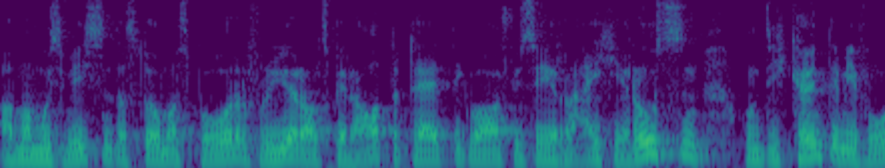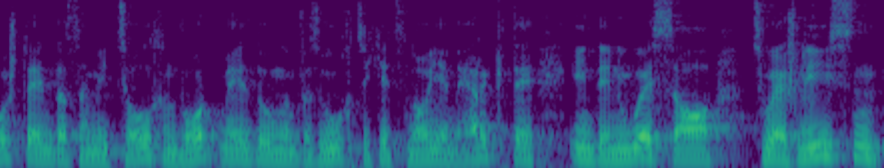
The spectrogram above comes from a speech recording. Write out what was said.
aber man muss wissen, dass Thomas Bohrer früher als Berater tätig war für sehr reiche Russen und ich könnte mir vorstellen, dass er mit solchen Wortmeldungen versucht, sich jetzt neue Märkte in den USA zu erschließen,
